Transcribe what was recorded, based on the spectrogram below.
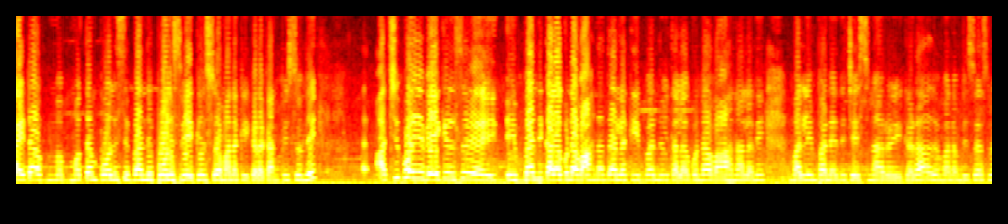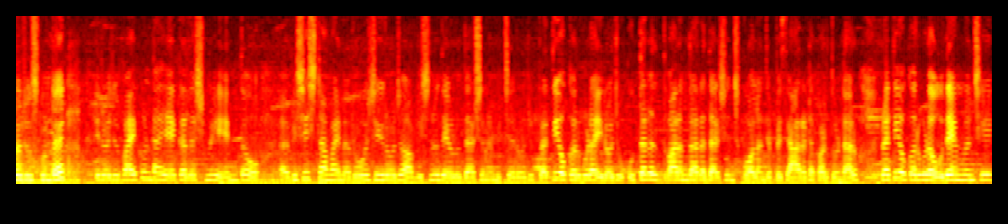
బయట మొత్తం పోలీస్ సిబ్బంది పోలీస్ వెహికల్స్ మనకి ఇక్కడ కనిపిస్తుంది. అచ్చిపోయే వెహికల్స్ ఇబ్బంది కలగకుండా వాహనదారులకు ఇబ్బందులు కలగకుండా వాహనాలని మళ్ళింపు అనేది చేస్తున్నారు ఇక్కడ. మనం విశ్వాసలో చూసుకుంటే ఈరోజు వైకుంఠ ఏకాదశమి ఎంతో విశిష్టమైన రోజు. ఈరోజు ఆ విష్ణుదేవుడు దర్శనం ఇచ్చే రోజు. ప్రతి ఒక్కరు కూడా ఈరోజు ఉత్తర ద్వారం ద్వారా దర్శించుకోవాలని చెప్పేసి ఆరాట పడుతుంటారు. ప్రతి ఒక్కరు కూడా ఉదయం నుంచి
